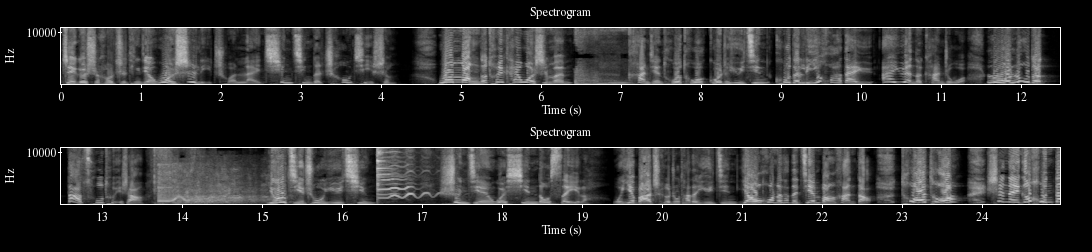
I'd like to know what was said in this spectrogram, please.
这个时候，只听见卧室里传来轻轻的抽泣声。我猛地推开卧室门，看见坨坨裹着浴巾，哭得梨花带雨，哀怨地看着我。裸露的大粗腿上有几处淤青，瞬间我心都碎了。我一把扯住他的浴巾，摇晃着他的肩膀，喊道：“坨坨，是哪个混蛋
